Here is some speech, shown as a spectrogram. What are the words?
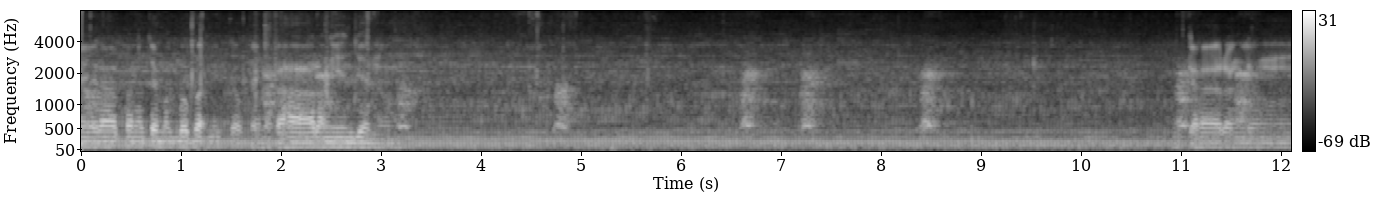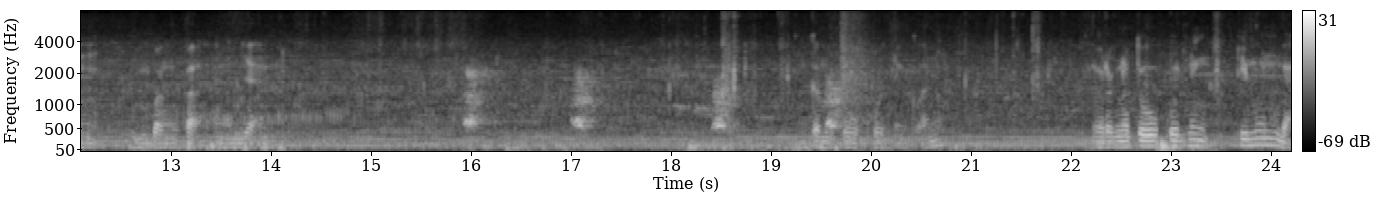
Nahirapan natin magbaba nito kaya nakaharang yan dyan. Oh. Nakaharang yung bangka nandyan. ka matukod ng ko ano. Murag natukod ng timon ba?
